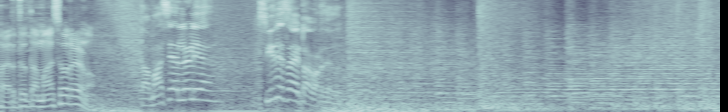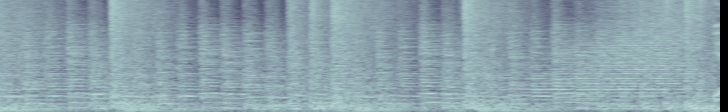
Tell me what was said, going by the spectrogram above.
ഭരത് തമാശ പറയണോ? തമാശ അല്ലളിയാ. സീരിയസ് ആയിട്ടാ പറഞ്ഞത്. ഈ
